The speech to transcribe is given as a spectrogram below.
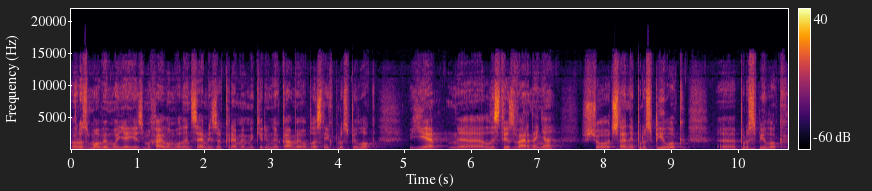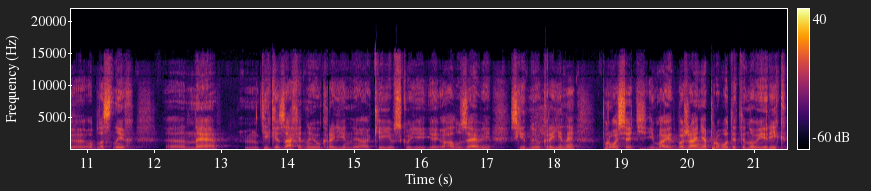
розмови моєї з Михайлом Волинцем і з окремими керівниками обласних проспілок, є е, листи звернення, що члени проспілок, е, проспілок е, обласних не тільки Західної України, а Київської, Галузеві, Східної України просять і мають бажання проводити Новий рік,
